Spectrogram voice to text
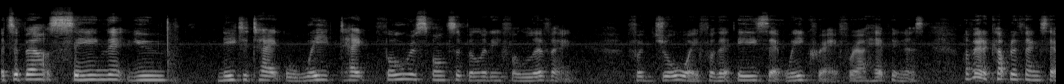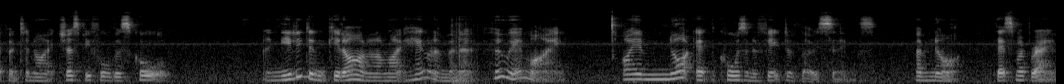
It's about seeing that you need to take, we take full responsibility for living for joy, for the ease that we create, for our happiness. I've had a couple of things happen tonight just before this call. I nearly didn't get on, and I'm like, hang on a minute, who am I? I am not at the cause and effect of those things. I'm not. That's my brain.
